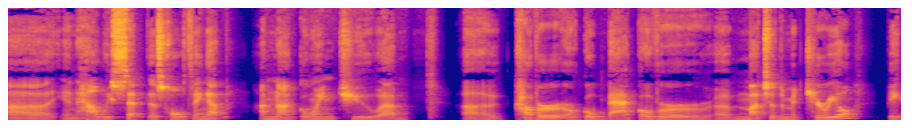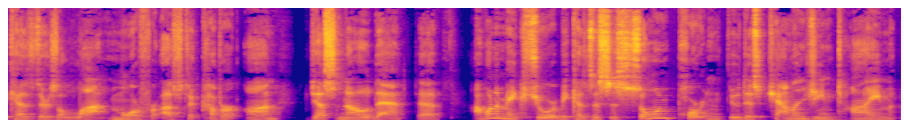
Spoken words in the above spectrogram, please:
uh, in how we set this whole thing up. I'm not going to um, uh, cover or go back over uh, much of the material because there's a lot more for us to cover on. Just know that uh, I want to make sure because this is so important through this challenging time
